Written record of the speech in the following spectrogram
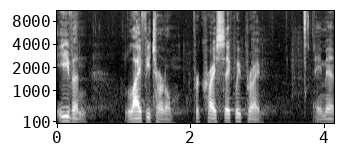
even life eternal. For Christ's sake we pray. Amen.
